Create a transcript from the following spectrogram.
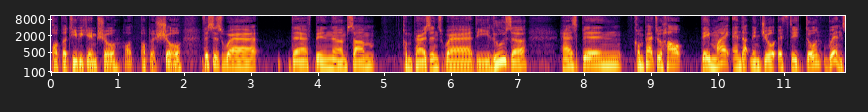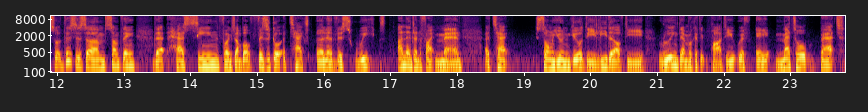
popular TV game show or popular show. This is where there have been um, some comparisons where the loser has been compared to how they might end up in jail if they don't win. So this is um, something that has seen, for example, physical attacks earlier this week. Unidentified man attacked Song Young-gil, the leader of the ruling Democratic Party, with a metal bat,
